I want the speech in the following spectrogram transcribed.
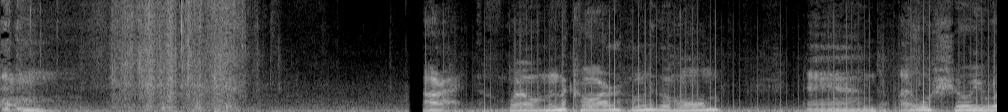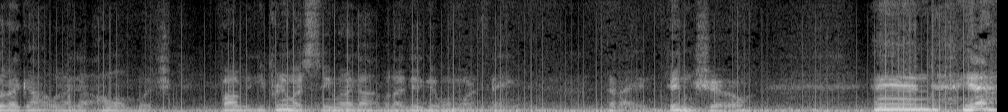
All right, well, I'm in the car. I'm gonna go home and I will show you what I got when I got home, which probably you pretty much seen what I got, but I did get one more thing that I didn't show. And yeah,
